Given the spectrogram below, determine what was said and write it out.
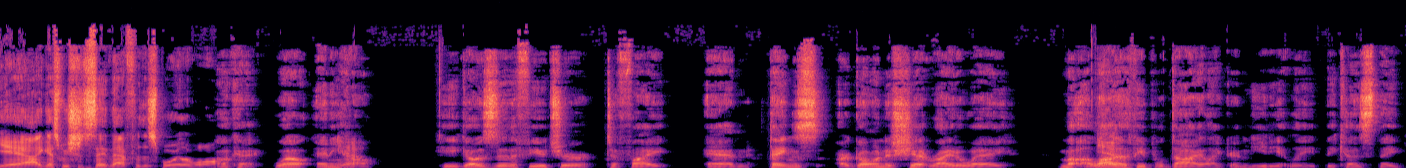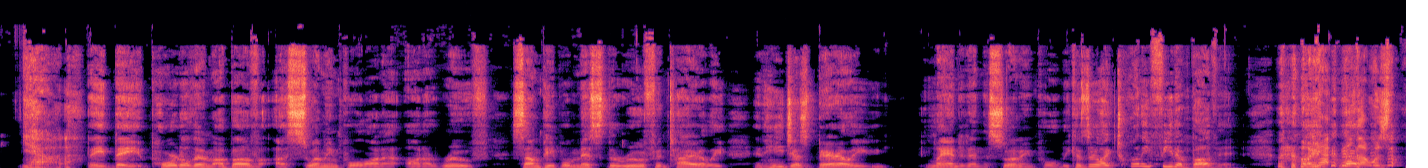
yeah, I guess we should say that for the spoiler wall. Okay. Well, anyhow, he goes to the future to fight, and things are going to shit right away. A lot Yeah. of the people die like immediately because they Yeah, they they portal them above a swimming pool on a on a roof. Some people miss the roof entirely, and he just barely landed in the swimming pool because they're like twenty feet above it. Like- yeah. Well, that was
